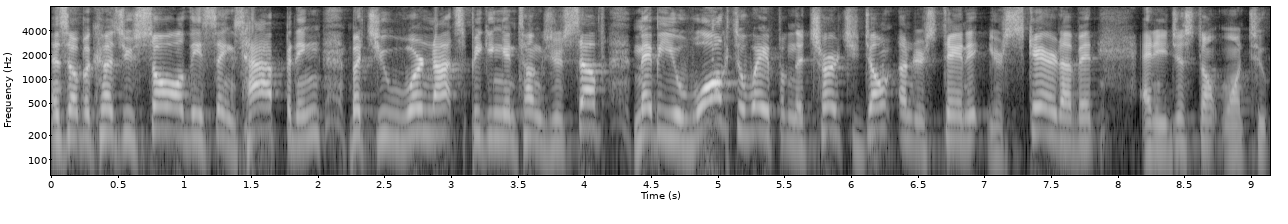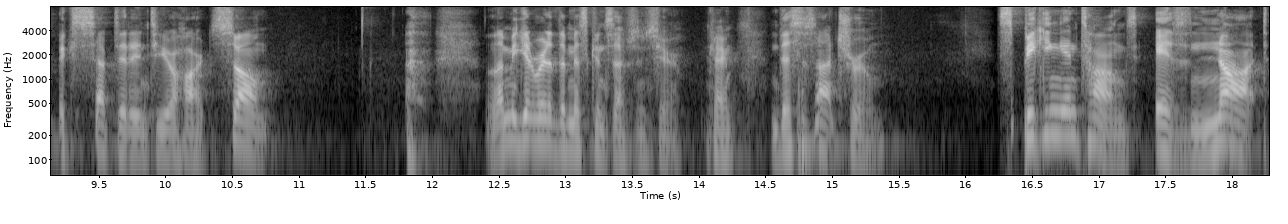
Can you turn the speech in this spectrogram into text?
And so, because you saw all these things happening, but you were not speaking in tongues yourself, maybe you walked away from the church, you don't understand it, you're scared of it, and you just don't want to accept it into your heart. So, let me get rid of the misconceptions here, okay? This is not true. Speaking in tongues is not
